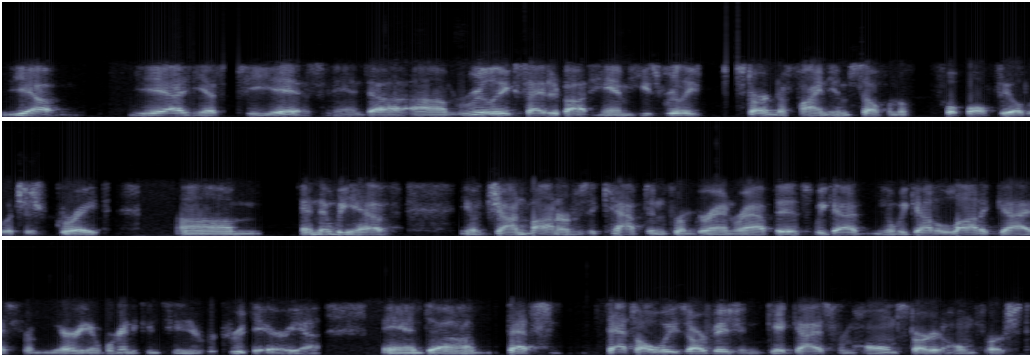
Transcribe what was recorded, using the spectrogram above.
Yep. Yeah, yes, he is. And uh, um, really excited about him. He's really starting to find himself on the football field, which is great. Um, and then we have, you know, John Bonner, who's a captain from Grand Rapids. We got, you know, we got a lot of guys from the area. We're going to continue to recruit the area, and uh, that's that's always our vision: get guys from home, start at home first.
